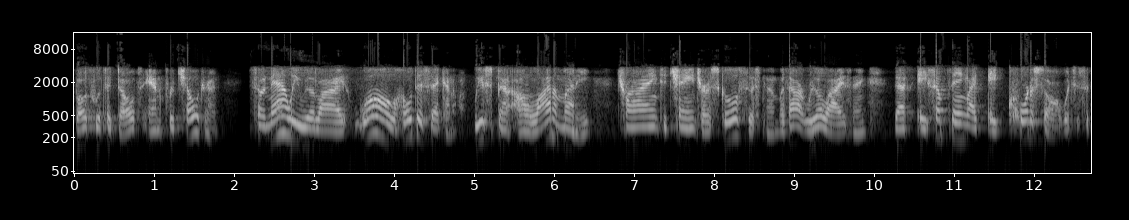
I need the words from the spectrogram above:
both with adults and for children. So now we realize, whoa, hold a second. We've spent a lot of money trying to change our school system without realizing that a something like a cortisol, which is a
